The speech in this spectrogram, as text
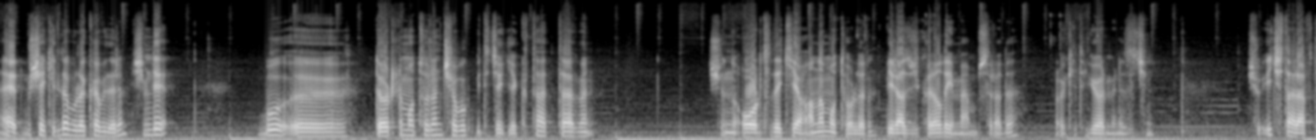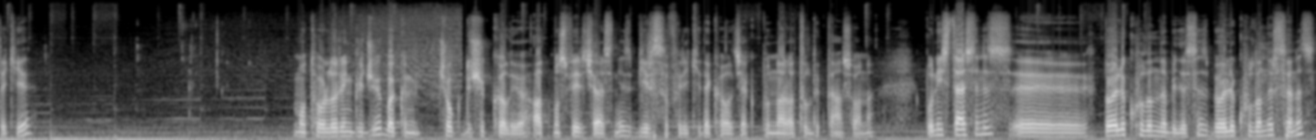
Evet bu şekilde bırakabilirim. Şimdi bu e, dörtlü motorun çabuk bitecek yakıtı. Hatta ben şunu ortadaki ana motorların biraz yukarı alayım ben bu sırada. Roketi görmeniz için. Şu iç taraftaki motorların gücü bakın çok düşük kalıyor. Atmosfer içerisindeyiz 1.02'de kalacak bunlar atıldıktan sonra. Bunu isterseniz e, böyle kullanabilirsiniz. Böyle kullanırsanız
